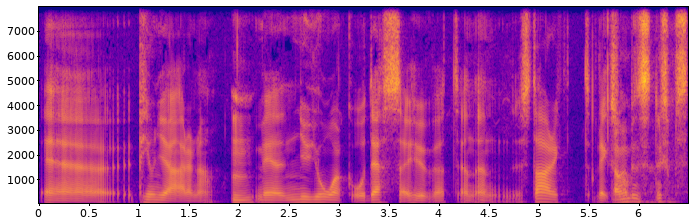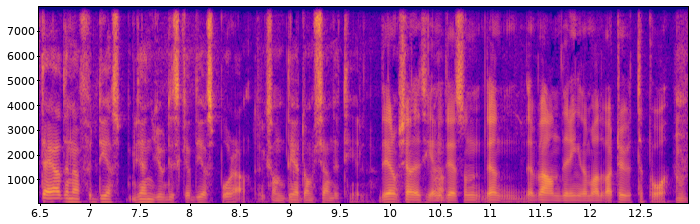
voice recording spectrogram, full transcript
eh, pionjärerna mm. med New York och Odessa i huvudet. En, en starkt liksom. Ja, men liksom städerna för dias den judiska diasporan, liksom det de kände till. Det de kände till, ja. det som, den, den vandring de hade varit ute på. Mm.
